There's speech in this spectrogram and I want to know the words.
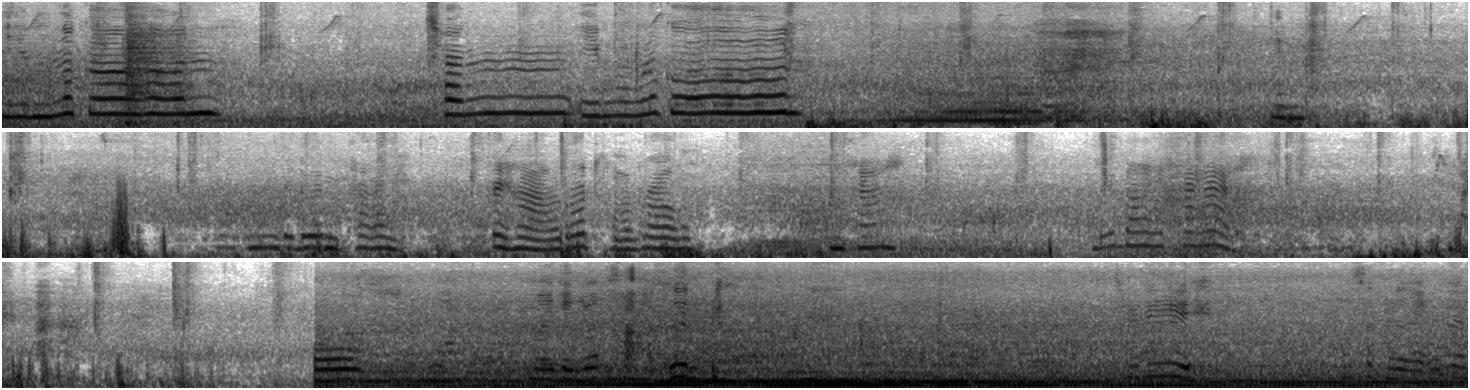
อิ่มเหลือเกิน ฉันอิ่มเหลือเกิน อิ่มมันจะเดินทาง ไปหารถของเรานะคะบ๊ายบายค่ะบ๊ายบายโอ้เมย์จะยกขาขึ้นดูดิรู้สึกเหนื่อยเลย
